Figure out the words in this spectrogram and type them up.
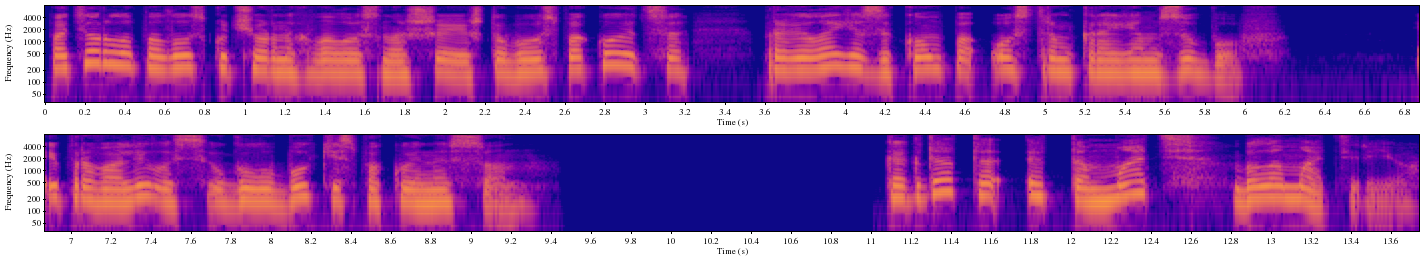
Потерла полоску черных волос на шее, чтобы успокоиться, провела языком по острым краям зубов и провалилась в глубокий спокойный сон. Когда-то эта мать была матерью,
